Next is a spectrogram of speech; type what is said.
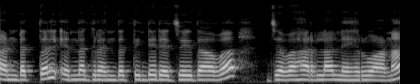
കണ്ടെത്തൽ എന്ന ഗ്രന്ഥത്തിന്റെ രചയിതാവ് ജവഹർലാൽ നെഹ്റു ആണ്.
